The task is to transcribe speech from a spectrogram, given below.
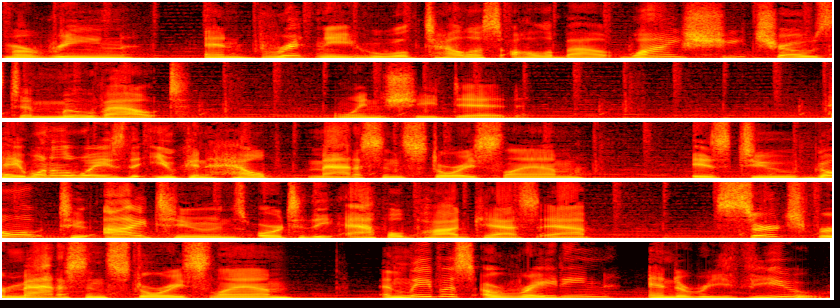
Maureen, and Brittany, who will tell us all about why she chose to move out when she did. Hey, one of the ways that you can help Madison Story Slam is to go to iTunes or to the Apple Podcast app, search for Madison Story Slam, and leave us a rating and a review.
